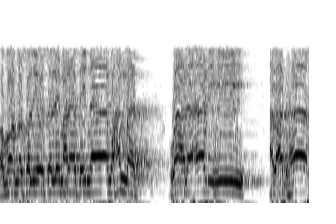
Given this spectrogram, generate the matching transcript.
اللهم صل وسلم على سيدنا محمد وعلى آله الأطهار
